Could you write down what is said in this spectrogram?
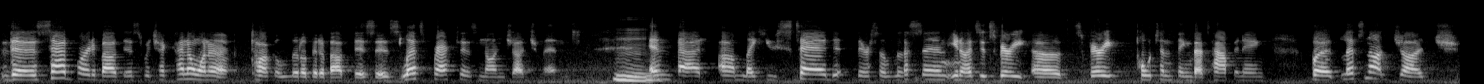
the sad part about this, which I kind of want to talk a little bit about this, is let's practice non-judgment, Mm. and that, um, like you said, there's a lesson. You know, it's it's very uh, it's a very potent thing that's happening, but let's not judge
